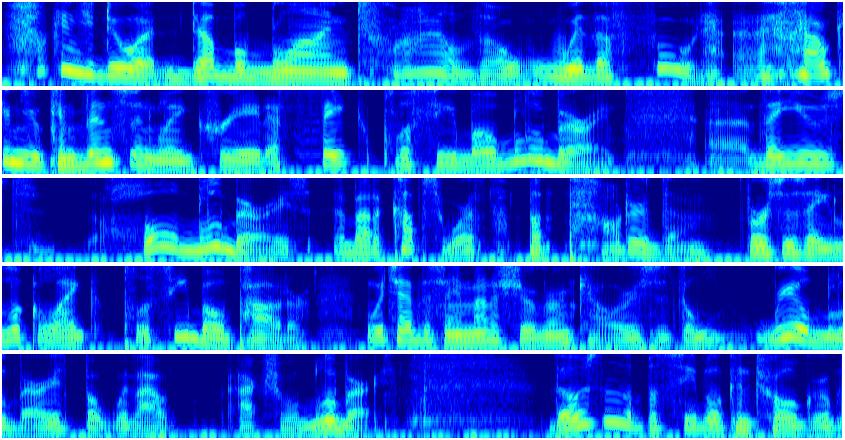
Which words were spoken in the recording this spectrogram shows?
How can you do a double-blind trial, though, with a food? How can you convincingly create a fake placebo blueberry? Uh, they used whole blueberries, about a cup's worth, but powdered them, versus a look-alike placebo powder, which had the same amount of sugar and calories as the real blueberries, but without actual blueberries. Those in the placebo control group,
